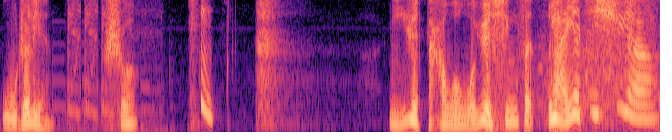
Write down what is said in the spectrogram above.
捂着脸说：“哼，你越打我，我越兴奋。来呀，继续啊！”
